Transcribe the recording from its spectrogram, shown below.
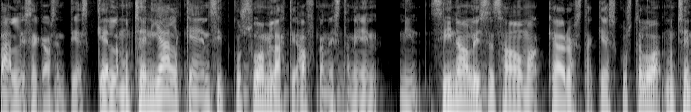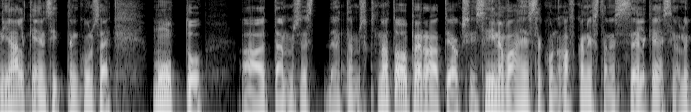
pälli sekaisin ties kellä. Mutta sen jälkeen, sit kun Suomi lähti Afganistaniin, niin siinä oli se sauma käydä sitä keskustelua, mutta sen jälkeen sitten kun se muuttui tämmöiseksi NATO-operaatioksi siinä vaiheessa, kun Afganistanissa selkeästi oli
